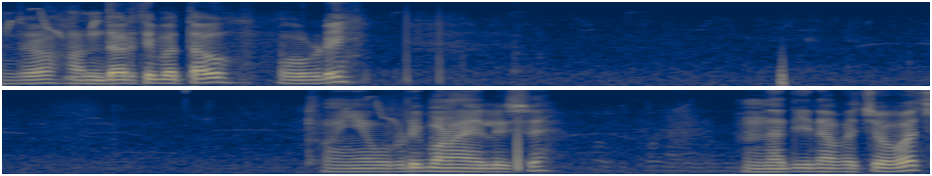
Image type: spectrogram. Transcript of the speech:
જો, અંદરથી બતાવું ઓરડી. તો અહીંયા ઓરડી બનાવેલી છે, નદીના વચ્ચોવચ.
